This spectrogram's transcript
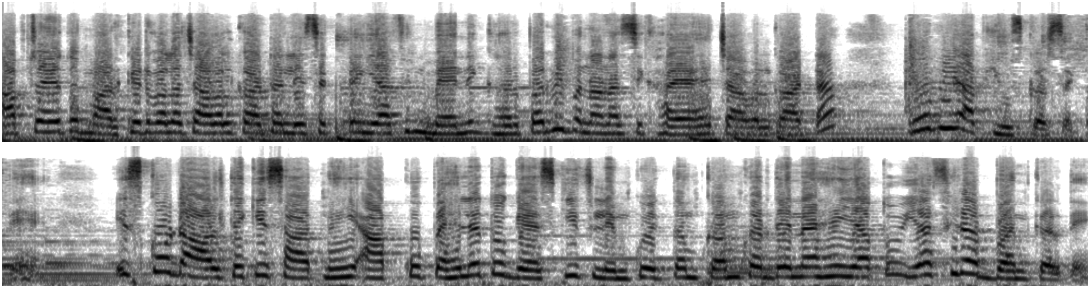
आप चाहे तो मार्केट वाला चावल का आटा ले सकते हैं या फिर मैंने घर पर भी बनाना सिखाया है चावल का आटा वो भी आप यूज़ कर सकते हैं। इसको डालते के साथ में ही आपको पहले तो गैस की फ्लेम को एकदम कम कर देना है या तो या फिर आप बंद कर दें।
